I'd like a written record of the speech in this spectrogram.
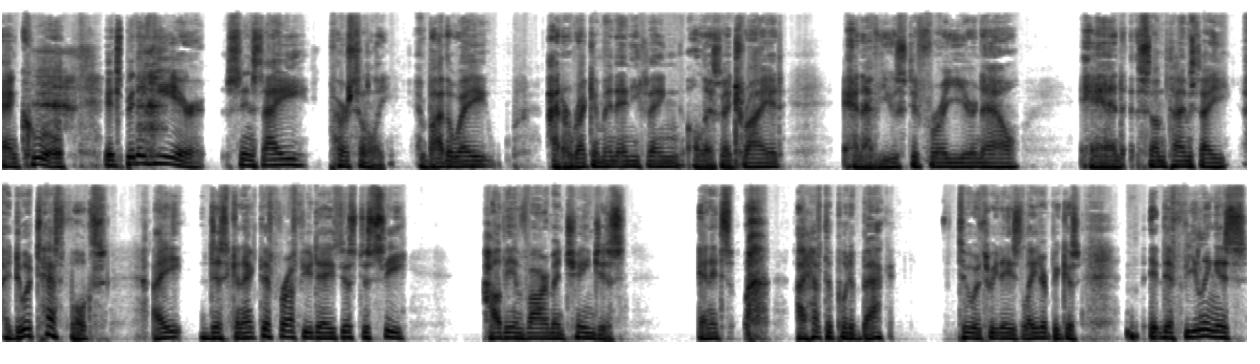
and cool. It's been a year since I personally, and by the way, I don't recommend anything unless I try it, and I've used it for a year now. And sometimes I, I do a test, folks. I disconnect it for a few days just to see how the environment changes. And it's, I have to put it back two or three days later because it, the feeling is,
